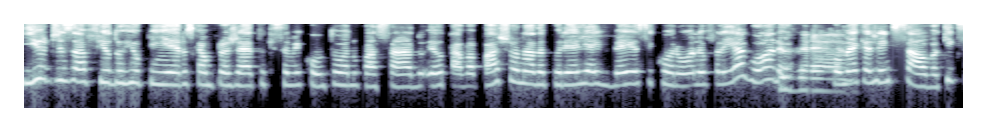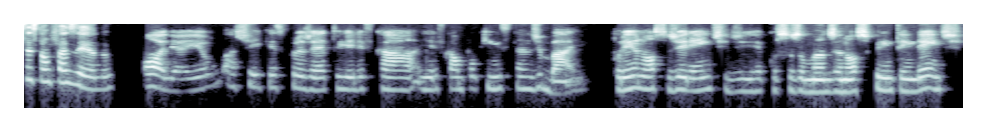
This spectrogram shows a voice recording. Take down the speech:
e o desafio do Rio Pinheiros, que é um projeto que você me contou ano passado, eu estava apaixonada por ele, aí veio esse corona, eu falei, e agora? É. Como é que a gente salva? O que, que vocês estão fazendo? Olha, eu achei que esse projeto ia ele ficar, ia ele ficar um pouquinho stand-by. Porém, o nosso gerente de recursos humanos e o nosso superintendente,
